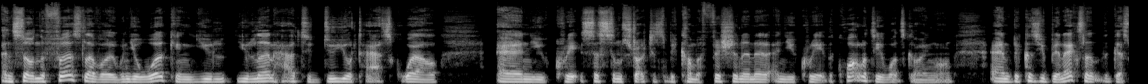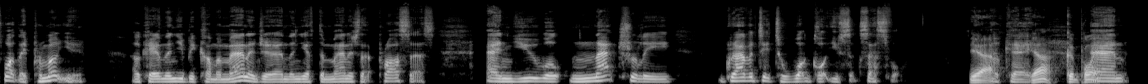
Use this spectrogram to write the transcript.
and so in the first level, when you're working, you, you learn how to do your task well and you create system structures to become efficient in it and you create the quality of what's going on. And because you've been excellent, guess what? They promote you. Okay. And then you become a manager and then you have to manage that process and you will naturally gravitate to what got you successful. Yeah. Okay. Yeah. Good point. And,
